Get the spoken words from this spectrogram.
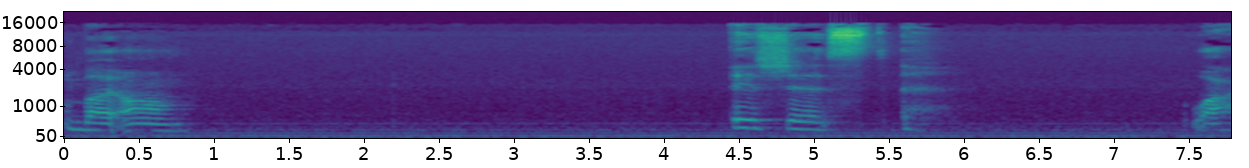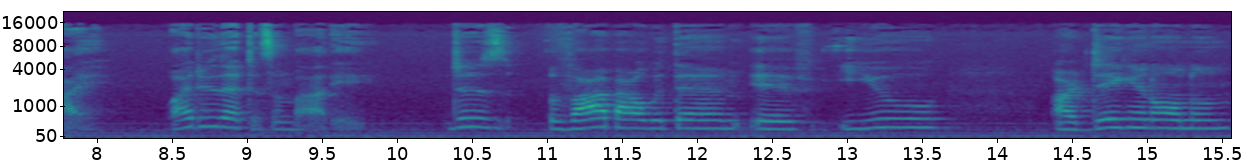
But um it's just why? Why do that to somebody? Just vibe out with them if you are digging on them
